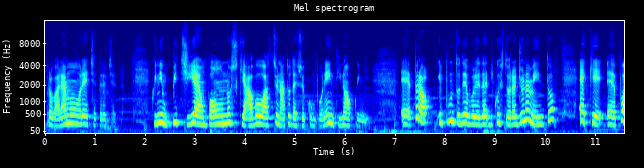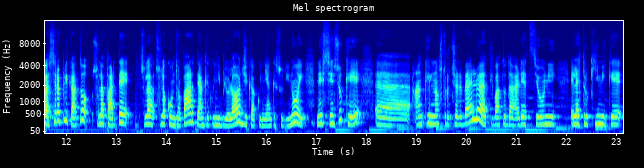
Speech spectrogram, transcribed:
provare amore, eccetera, eccetera. Quindi un PC è un po' uno schiavo azionato dai suoi componenti, no? Quindi, eh, però il punto debole de- di questo ragionamento è che eh, può essere applicato sulla parte, sulla, sulla controparte, anche quindi biologica, quindi anche su di noi, nel senso che eh, anche il nostro cervello è attivato da reazioni elettrochimiche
